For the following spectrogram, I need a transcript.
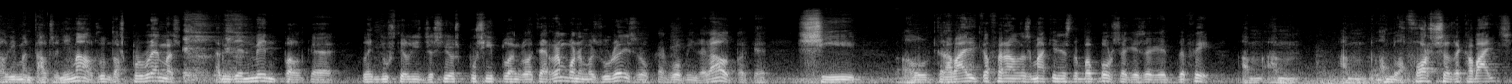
alimentar els animals. Un dels problemes, evidentment, pel que la industrialització és possible a Anglaterra en bona mesura és el carbó mineral, perquè si el treball que faran les màquines de vapor s'hagués hagut de fer amb, amb, amb, amb la força de cavalls,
